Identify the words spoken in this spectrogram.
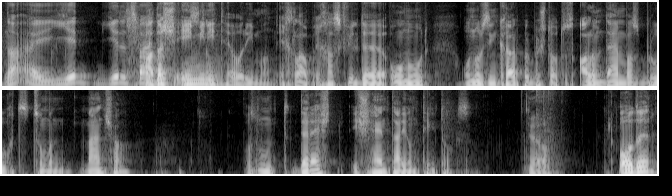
Nein, jede, jede zweite Ah, das ist eh meine. Theorie, Mann. Ich glaube, ich habe das Gefühl, der Onur, Onur, sein Körper besteht aus allem dem, was braucht, um einen Mensch zu haben. Und der Rest ist Hentai und TikToks. Ja. Oder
